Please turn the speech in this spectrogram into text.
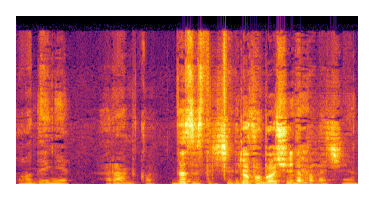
годині ранку. До зустрічі. друзі. побачення. До побачення.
